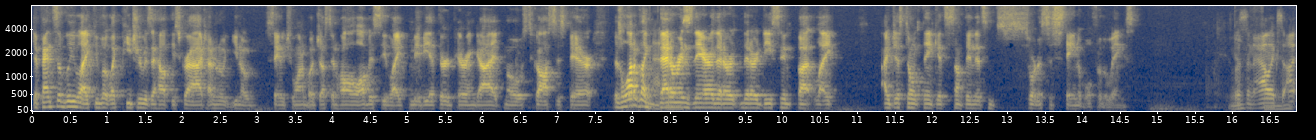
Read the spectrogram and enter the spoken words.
defensively, like you look like Petry was a healthy scratch. I don't know, you know, say what you want about Justin Holl. Obviously, like maybe a third pairing guy at most. Goss is there. There's a lot of like Adams. veterans there that are that are decent, but like I just don't think it's something that's sort of sustainable for the Wings. Listen, Alex, I,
